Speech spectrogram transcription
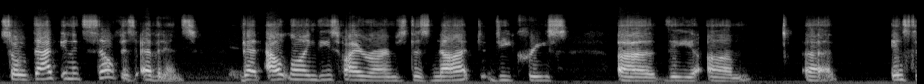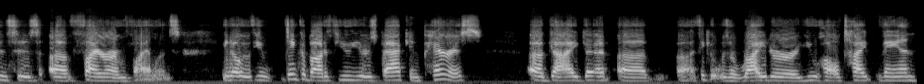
So that in itself is evidence that outlawing these firearms does not decrease uh, the um, uh, instances of firearm violence. You know, if you think about a few years back in Paris, a guy got, uh, I think it was a Ryder or U-Haul type van,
